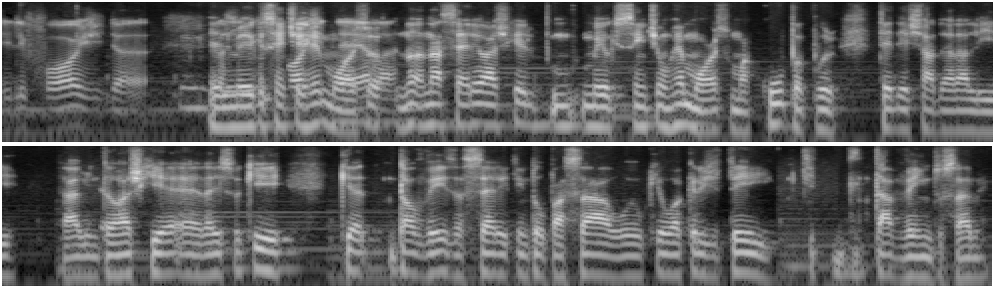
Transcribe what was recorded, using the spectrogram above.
Ele foge da. Ele meio que sente remorso. Na, na, série eu acho que ele meio que sente um remorso, uma culpa por ter deixado ela ali sabe? Então acho que era isso que, que talvez a série tentou passar, ou o que eu acreditei que tá vendo, sabe?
